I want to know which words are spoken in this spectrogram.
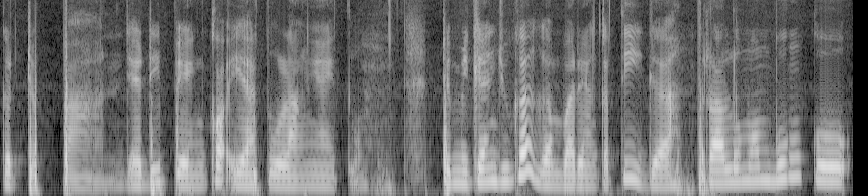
ke depan. Jadi bengkok ya tulangnya itu. Demikian juga gambar yang ketiga terlalu membungkuk.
